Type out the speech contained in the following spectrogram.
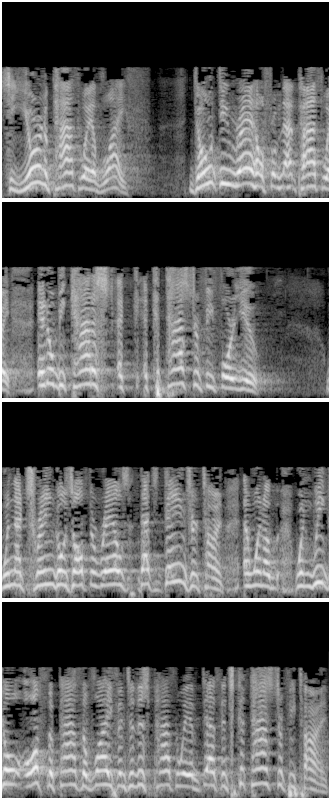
See, you're in a pathway of life. Don't derail from that pathway. It'll be a catastrophe for you. When that train goes off the rails, that's danger time. And when, a, when we go off the path of life into this pathway of death, it's catastrophe time.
